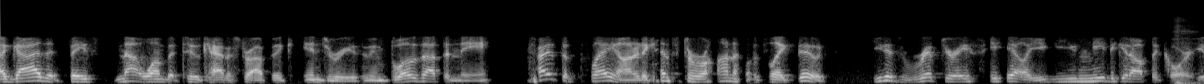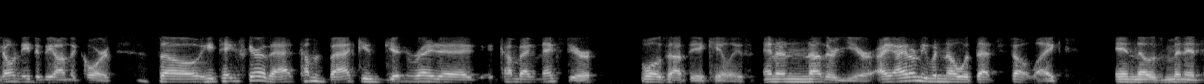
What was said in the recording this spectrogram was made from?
a guy that faced not one but two catastrophic injuries. I mean, blows out the knee, tries to play on it against Toronto. It's like, dude, you just ripped your ACL. You you need to get off the court. You don't need to be on the court. So he takes care of that, comes back. He's getting ready to come back next year blows out the Achilles and another year. I, I don't even know what that felt like in those minutes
